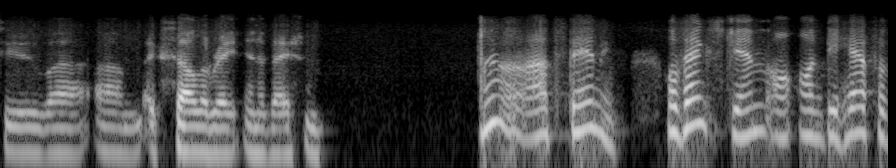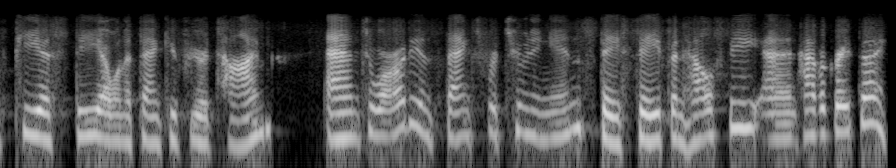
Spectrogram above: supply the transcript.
to uh, um, accelerate innovation. outstanding. Well, thanks, Jim. On behalf of PSD, I want to thank you for your time. And to our audience, thanks for tuning in. Stay safe and healthy, and have a great day.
